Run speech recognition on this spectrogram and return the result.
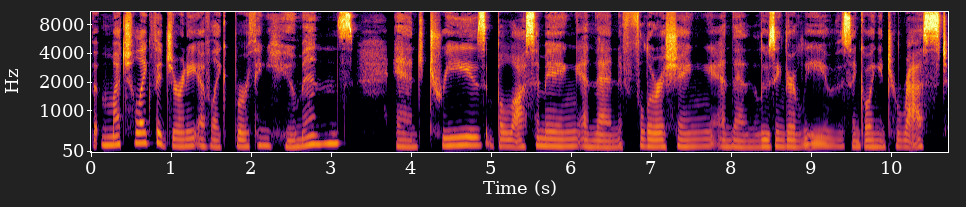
but much like the journey of like birthing humans and trees blossoming and then flourishing and then losing their leaves and going into rest,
